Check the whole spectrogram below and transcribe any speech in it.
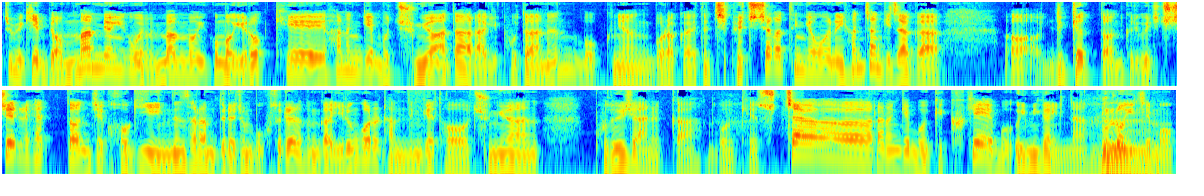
좀 이렇게 몇만 명이고 몇만 명이고 뭐 이렇게 하는 게 뭐 중요하다라기보다는 뭐 그냥 뭐랄까 하여튼 집회 취재 같은 경우에는 현장 기자가 어, 느꼈던 그리고 이제 취재를 했던 이제 거기에 있는 사람들의 좀 목소리라든가 이런 거를 담는 게 더 중요한 보도이지 않을까. 뭐 이렇게 숫자라는 게 뭐 이렇게 크게 뭐 의미가 있나. 물론 음. 이제 뭐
